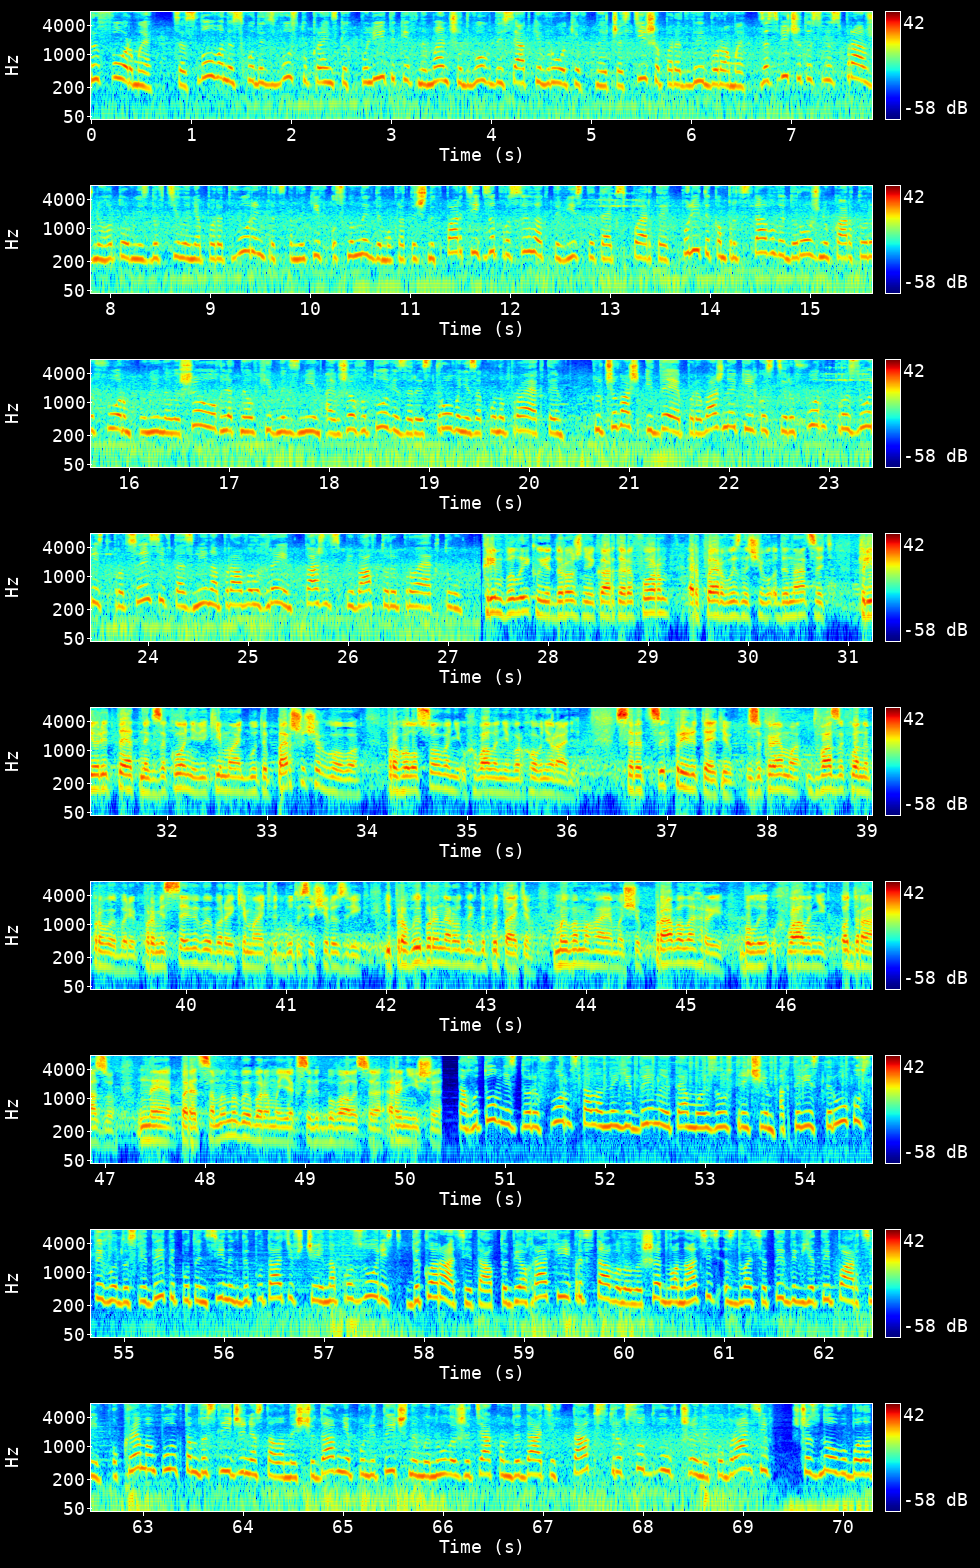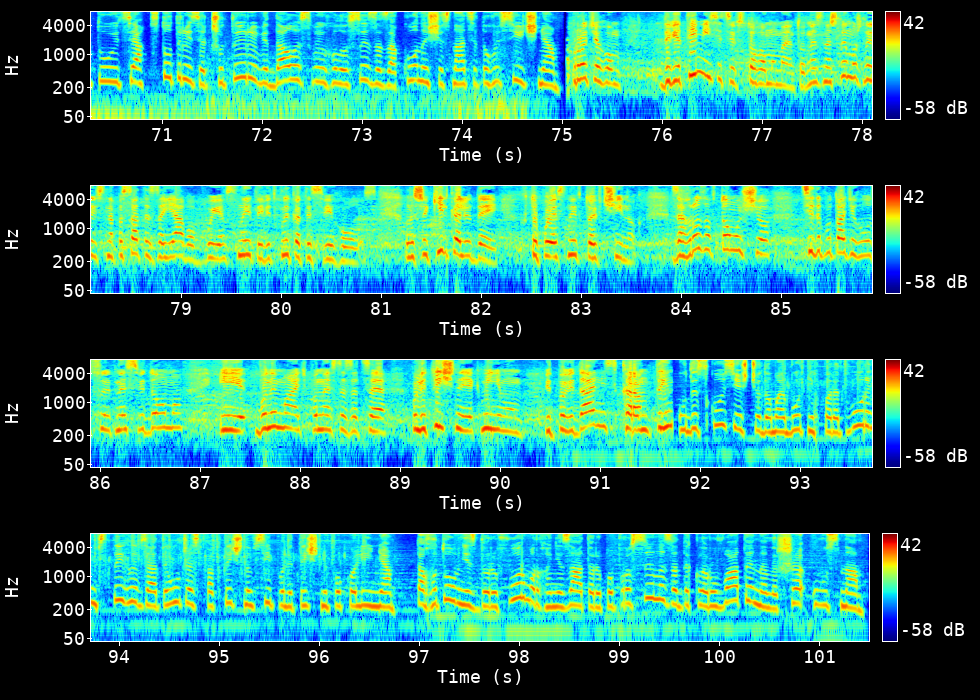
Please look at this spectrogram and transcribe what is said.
Реформи це слово не сходить з вуст українських політиків не менше двох десятків років, найчастіше перед виборами. Засвідчити свою справжню готовність до втілення перетворень представників основних демократичних партій запросили активісти та експерти. Політикам представили дорожню карту реформ. У ній не лише огляд необхідних змін, а й вже готові зареєстровані законопроекти. Ключова ж ідея переважної кількості реформ прозорість процесів та зміна правил гри, кажуть співавтори проекту. Крім великої дорожньої карти реформ, РПР визначив 11 пріоритетних законів, які мають бути першочергово проголосовані, ухвалені в Верховній Раді. Серед цих пріоритетів, зокрема, два закони про виборів: про місцеві вибори, які мають відбутися через рік, і про вибори народних депутатів. Ми вимагаємо, щоб правила гри були ухвалені одразу, не перед самими виборами, як це відбувалося раніше. Та готовність до реформ стала не єдиною темою зустрічі. Активісти руху встигли дослідити потенційних депутатів ще й на прозорість. Декларації та автобіографії представили лише 12 з 29 партій. Окремим пунктом дослідження стало нещодавнє політичне минуле життя кандидатів. Так, з 302 чинних обранців. Що знову балотуються 134 віддали свої голоси за закони 16 січня. протягом 9 місяців з того моменту не знайшли можливість написати заяву, пояснити, відкликати свій голос. Лише кілька людей, хто пояснив той вчинок. Загроза в тому, що ці депутати голосують несвідомо, і вони мають понести за це політичну, як мінімум, відповідальність, карантин. У дискусії щодо майбутніх перетворень встигли взяти участь фактично всі політичні покоління. Та готовність до реформ організатори попросили задекларувати не лише усно.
